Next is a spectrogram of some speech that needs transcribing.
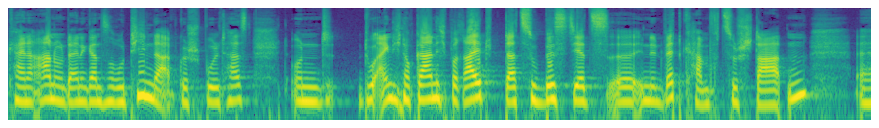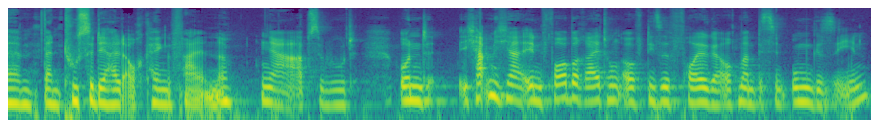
keine Ahnung, deine ganzen Routinen da abgespult hast und du eigentlich noch gar nicht bereit dazu bist, jetzt äh, in den Wettkampf zu starten, äh, dann tust du dir halt auch keinen Gefallen, ne? Ja, absolut. Und ich habe mich ja in Vorbereitung auf diese Folge auch mal ein bisschen umgesehen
